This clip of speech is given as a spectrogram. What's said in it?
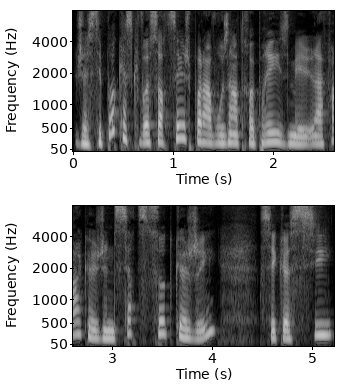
je sais pas qu'est-ce qui va sortir, je suis pas dans vos entreprises, mais une affaire que j'ai une certitude que j'ai, c'est que si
